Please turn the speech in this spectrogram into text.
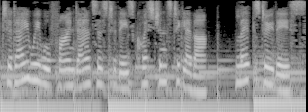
Today we will find answers to these questions together. Let's do this.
